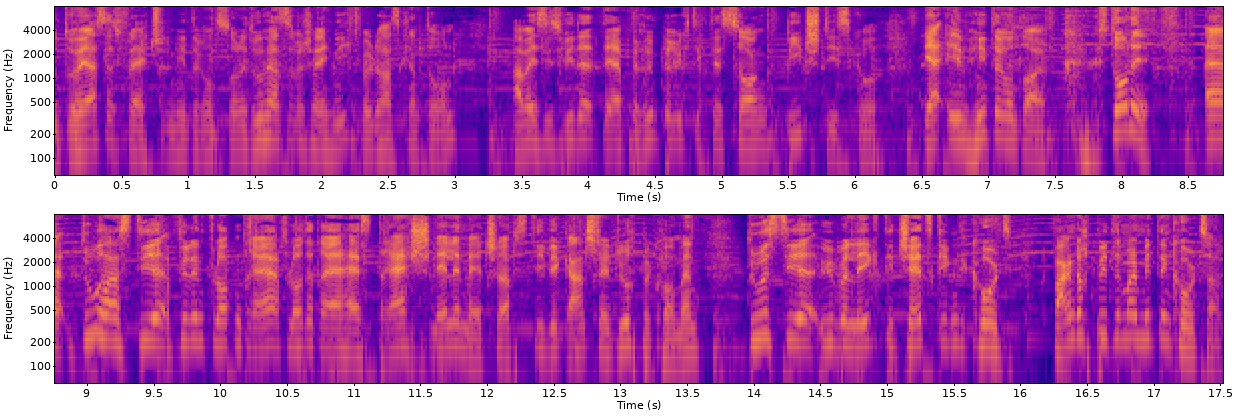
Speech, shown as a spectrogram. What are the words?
Und du hörst es vielleicht schon im Hintergrund, Sony. Du hörst es wahrscheinlich nicht, weil du hast keinen Ton. Aber es ist wieder der berühmt-berüchtigte Song Beach Disco, der im Hintergrund läuft. Stony, äh, du hast dir für den Flotten Dreier, Flotte Dreier heißt drei schnelle Matchups, die wir ganz schnell durchbekommen. Du hast dir überlegt, die Jets gegen die Colts. Fang doch bitte mal mit den Colts an.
